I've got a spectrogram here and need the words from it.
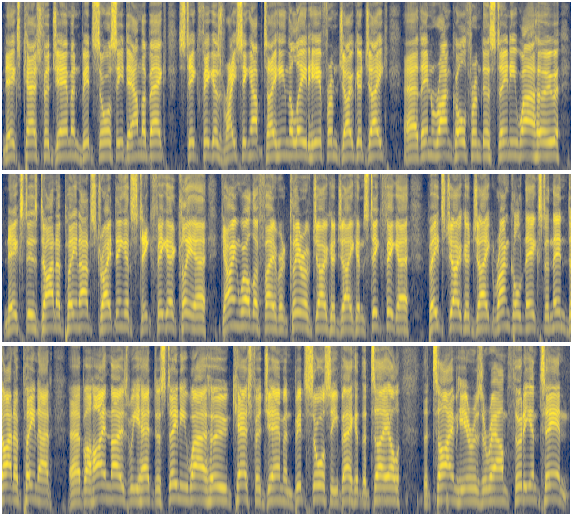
Next cash for Jam and Bit Saucy down the back. Stick figures racing up, taking the lead here from Joker Jake. Uh, then Runkle from Destiny Wahoo. Next is Dinah Peanut straightening it. Stick figure clear. Going well the favourite. Clear of Joker Jake. Jake and Stick Figure beats Joker Jake. Runkle next and then Dinah Peanut. Uh, behind those we had Destiny Wahoo, Cash for Jam and Bit Saucy back at the tail. The time here is around 30 and 10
